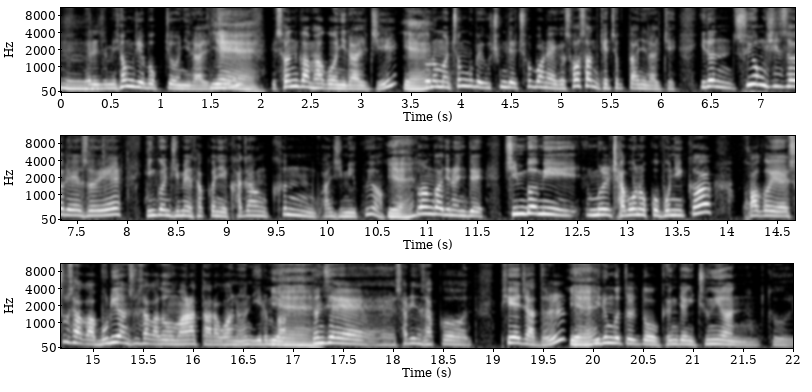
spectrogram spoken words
음. 예를 들면 형제복지원이랄지 예. 선감학원이랄지 예. 또는 뭐 1960대 초반에 그 서산 개척단이랄지 이런 수용 시설에서의 인권 침해 사건이 가장 큰 관심이 있고요. 예. 또한 가지는 이제 진범임을 잡아놓고 보니까 과거에 수사가 무리한 수사가 너무 많았다라고 하는 이른바 예. 연쇄 살인 사건 피해자들 예. 이런 것들도 굉장히 중요. 중요한 그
